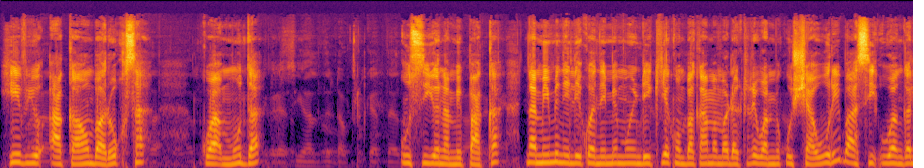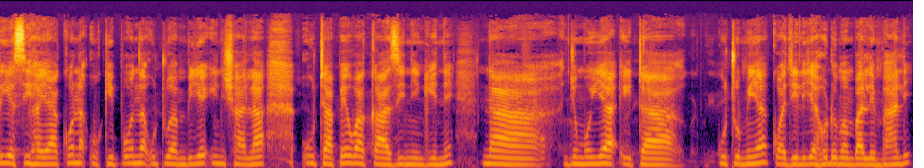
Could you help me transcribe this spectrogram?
Hivyo akaomba ruksa kwa muda usio na mipaka. Na mimi nilikuwa nimemwindikia kwamba kama madaktari wamekushauri basi uangalie siha yako na ukipona utuambie inshallah utapewa kazi nyingine na jumuiya itakutumia kwa ajili ya huduma mbalimbali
